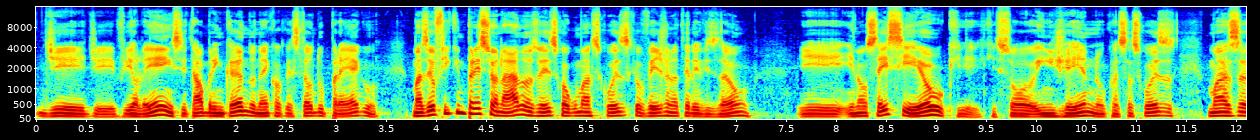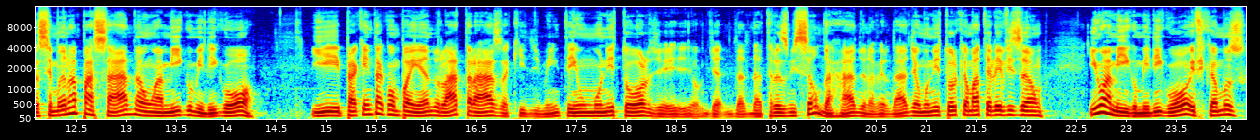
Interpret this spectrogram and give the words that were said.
de, de violência e tal, brincando né, com a questão do prego, mas eu fico impressionado às vezes com algumas coisas que eu vejo na televisão. E, e não sei se eu, que, que sou ingênuo com essas coisas, mas a semana passada um amigo me ligou e para quem está acompanhando lá atrás aqui de mim, tem um monitor de, de- da, da transmissão da rádio, na verdade, é um monitor que é uma televisão. E um amigo me ligou e ficamos,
